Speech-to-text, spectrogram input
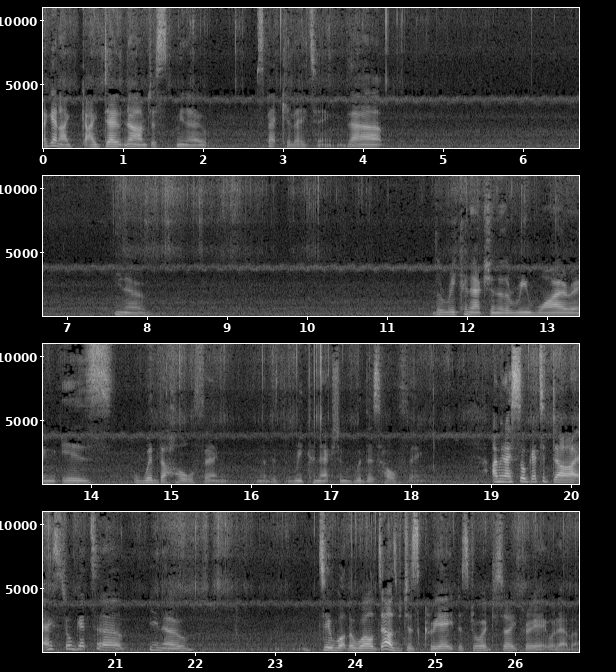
again, I I don't know. I'm just you know speculating that you know the reconnection or the rewiring is with the whole thing you know, this reconnection with this whole thing. I mean, I still get to die. I still get to, you know, do what the world does, which is create, destroy, destroy, create, whatever.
